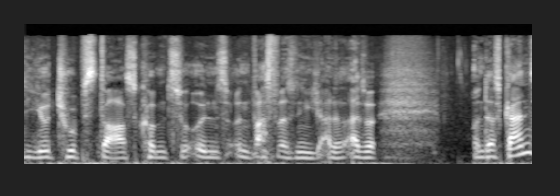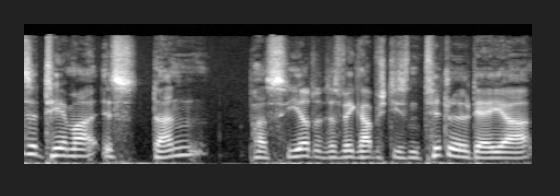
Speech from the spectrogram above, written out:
die YouTube-Stars kommen zu uns und was weiß ich nicht alles. Also, und das ganze Thema ist dann passiert und deswegen habe ich diesen Titel, der ja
